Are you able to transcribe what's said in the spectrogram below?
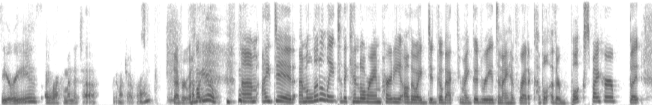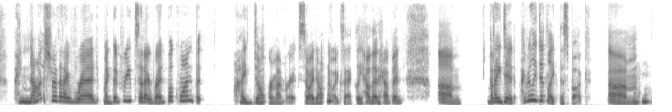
series. I recommend it to pretty much everyone. Everyone. How about you? um, I did. I'm a little late to the Kendall Ryan party, although I did go back through my Goodreads and I have read a couple other books by her, but I'm not sure that I've read my Goodreads said I read book one, but I don't remember it. So I don't know exactly how that happened. Um, but I did. I really did like this book. Um, Mhm.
